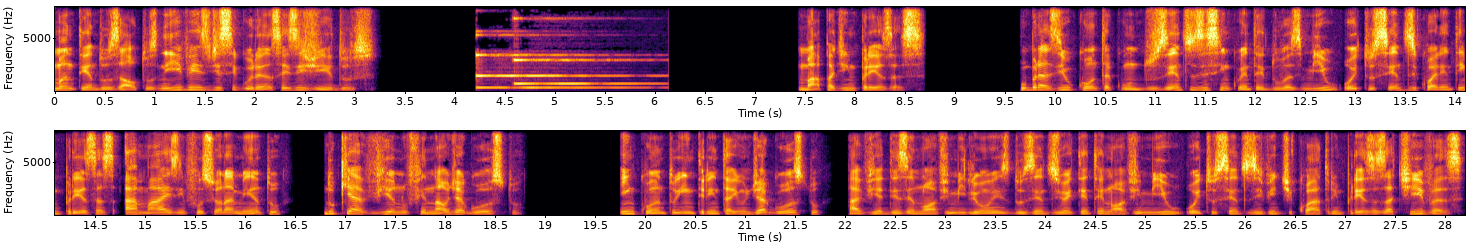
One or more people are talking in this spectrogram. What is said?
mantendo os altos níveis de segurança exigidos. Mapa de empresas. O Brasil conta com 252.840 empresas a mais em funcionamento do que havia no final de agosto, enquanto em 31 de agosto havia 19.289.824 empresas ativas.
